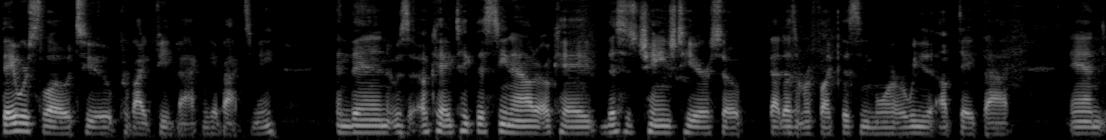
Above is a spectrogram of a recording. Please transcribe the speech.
they were slow to provide feedback and get back to me. And then it was okay, take this scene out, or okay, this has changed here, so that doesn't reflect this anymore, or we need to update that. And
